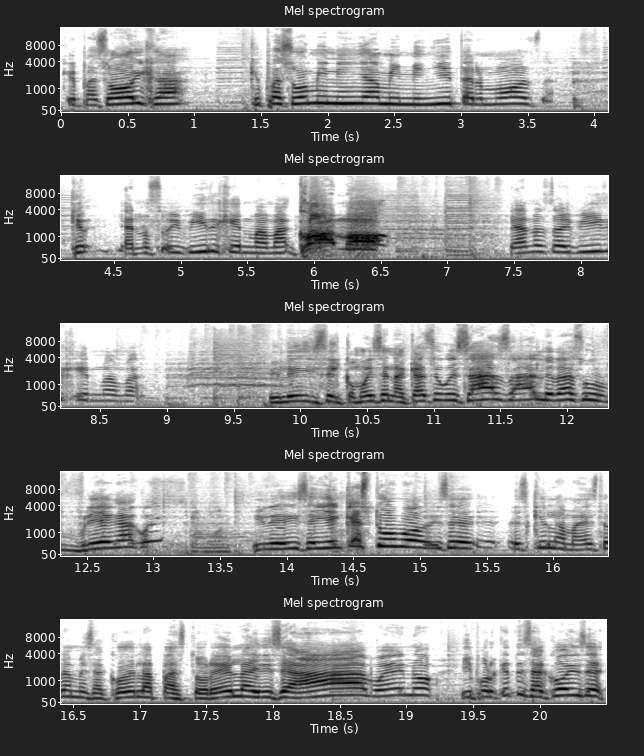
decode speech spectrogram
¿qué pasó, hija? ¿Qué pasó, mi niña, mi niñita hermosa? ¿Qué? Ya no soy virgen, mamá. ¿Cómo? Ya no soy virgen, mamá. Y le dice, y como dicen acá, güey, le da su friega, güey. Y le dice, ¿y en qué estuvo? Dice, es que la maestra me sacó de la pastorela. Y dice, ah, bueno, ¿y por qué te sacó? Dice,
